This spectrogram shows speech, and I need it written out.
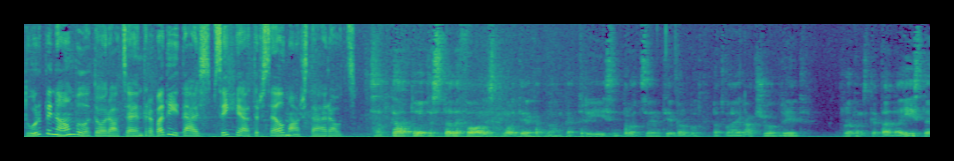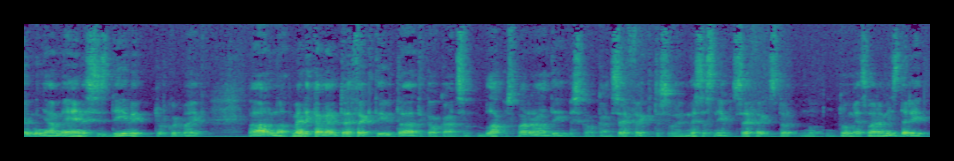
Turpina ambulatorā centra vadītājs psihiatrs Elmārs Tērauds. Atkārtotas telefoniski notiek apmēram 30%, ja varbūt pat vairāk šobrīd. Protams, ka tādā īstermiņā mēnesis, divi, tur, kur vajag pārunāt medikamentu efektivitāti, kaut kādas blakus parādības, kaut kādus efektus vai nesasniegtus efektus. To, nu, to mēs varam izdarīt.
